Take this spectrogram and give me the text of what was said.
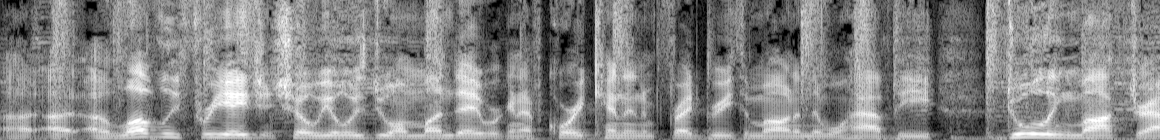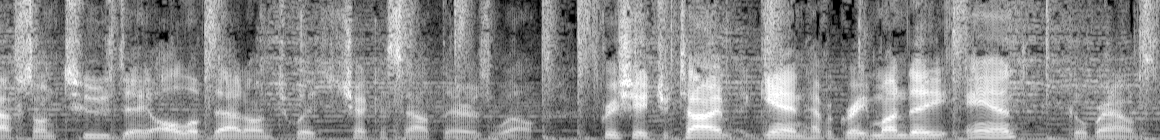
uh, a, a, lovely free agent show we always do on Monday. We're going to have Corey Kennan and Fred Greetham on, and then we'll have the dueling mock drafts on Tuesday. All of that on Twitch. Check us out there as well. Appreciate your time. Again, have a great Monday, and go Browns.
